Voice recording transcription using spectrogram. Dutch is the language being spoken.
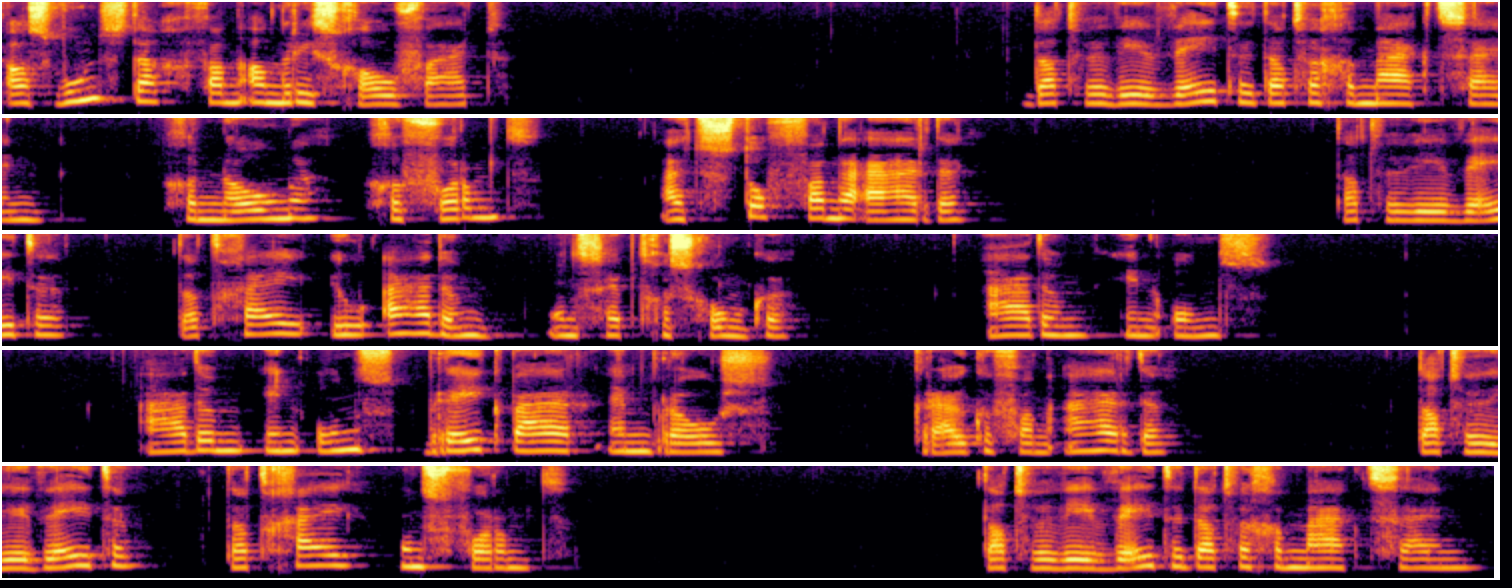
Als woensdag van Andries Schoofaert. Dat we weer weten dat we gemaakt zijn, genomen, gevormd uit stof van de aarde. Dat we weer weten dat Gij uw adem ons hebt geschonken, adem in ons. Adem in ons breekbaar en broos, kruiken van aarde dat we weer weten dat Gij ons vormt. Dat we weer weten dat we gemaakt zijn.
